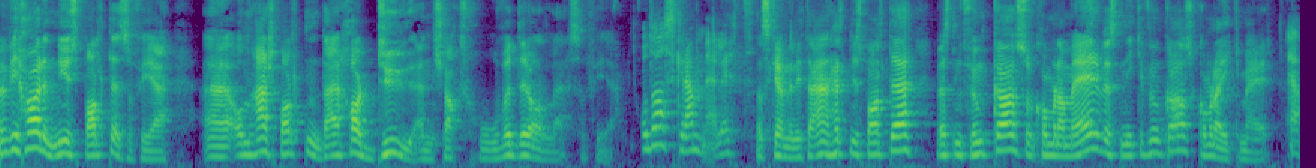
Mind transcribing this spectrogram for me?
Men vi har en ny spalte, Sofie. Eh, og denne spalten, der har du en slags hovedrolle, Sofie. Og da skremmer jeg litt. Da skremmer jeg litt. Det er en helt ny spalte. Hvis den funker, så kommer det mer. Hvis den ikke funker, så kommer det ikke mer. Ja,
